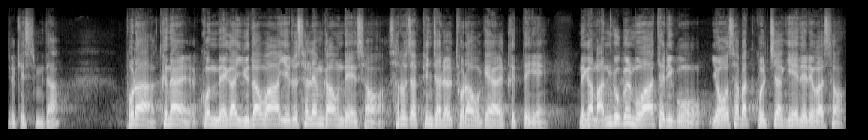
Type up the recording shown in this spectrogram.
읽겠습니다. 보라 그날 곧 내가 유다와 예루살렘 가운데에서 사로잡힌 자를 돌아오게 할 그때에 내가 만국을 모아 데리고 여호사밧 골짜기에 내려가서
